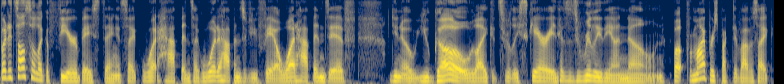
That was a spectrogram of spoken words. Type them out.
But it's also like a fear-based thing. It's like what happens? Like what happens if you fail? What happens if, you know, you go? Like it's really scary because it's really the unknown. But from my perspective, I was like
